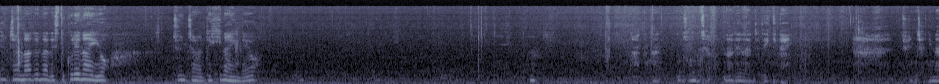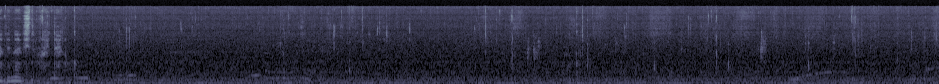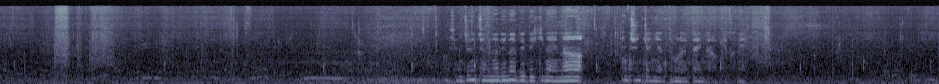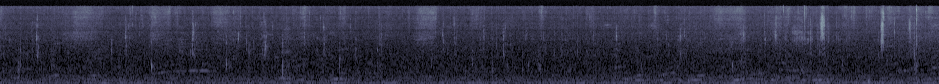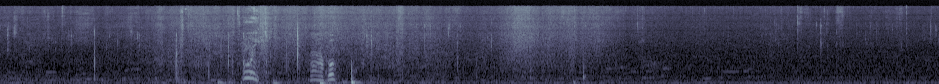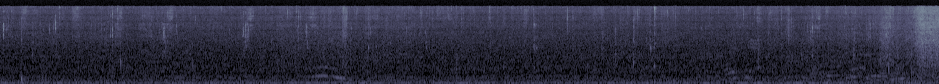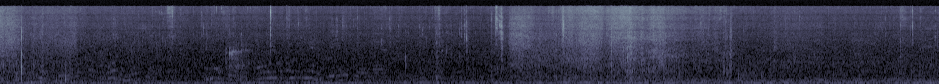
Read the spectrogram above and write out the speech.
んちゃんなでなでしてくれないよ。純ちゃんはできないんだよ。うん。なでなで純ちゃんなでなでできない？純ちゃんになでなでしてもらいたい。純ちゃんなでなでできないな。純ちゃんにやってもらいたいんだろうけどね。おい。ああぼ。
